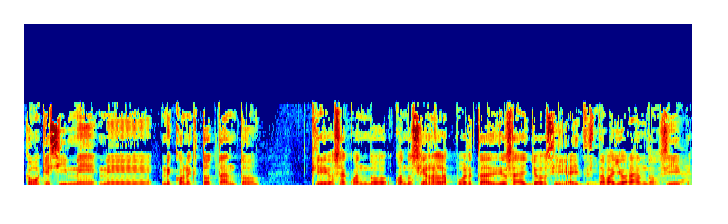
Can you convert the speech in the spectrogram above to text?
como que sí me, me, me conectó tanto que, o sea, cuando, cuando cierra la puerta, o sea, yo sí ahí estaba llorando. Sí, ya.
